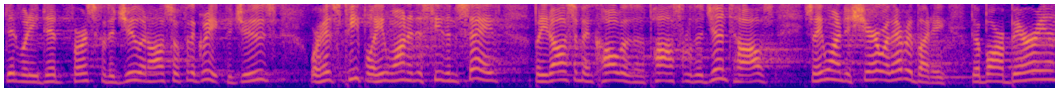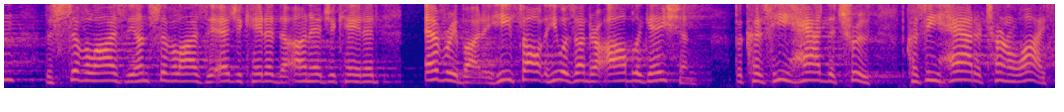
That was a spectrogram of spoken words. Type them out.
did what he did first for the Jew and also for the Greek. The Jews were his people. He wanted to see them saved, but he'd also been called as an apostle to the Gentiles, so he wanted to share it with everybody the barbarian, the civilized, the uncivilized, the educated, the uneducated, everybody. He felt he was under obligation because he had the truth, because he had eternal life.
